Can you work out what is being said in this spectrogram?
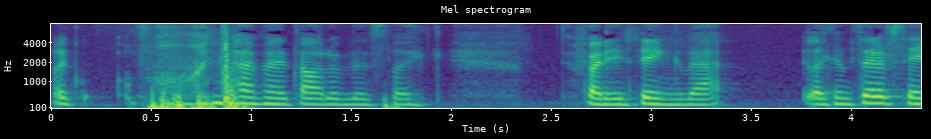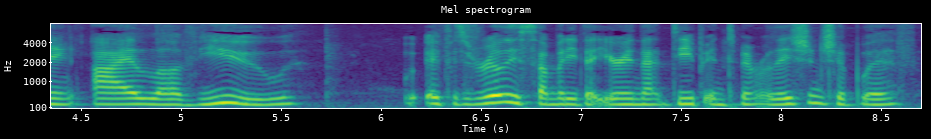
like one time I thought of this like funny thing that like instead of saying I love you, if it's really somebody that you're in that deep intimate relationship with,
